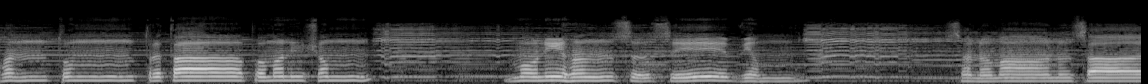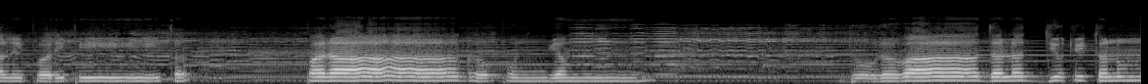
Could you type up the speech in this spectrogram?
हन्तुं त्रतापमनिशम् मुनिहंससेव्यम्। सनमानसालिपरिपीत परागपुञ्जम् दूरवादलद्युतितनुम्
